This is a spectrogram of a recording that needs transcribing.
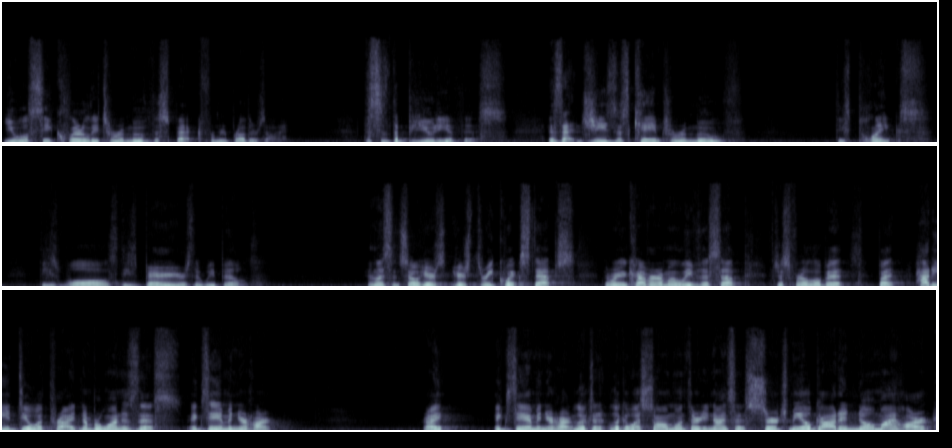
you will see clearly to remove the speck from your brother's eye. This is the beauty of this is that Jesus came to remove these planks, these walls, these barriers that we build. And listen, so here's, here's three quick steps that we're going to cover. I'm going to leave this up just for a little bit. But how do you deal with pride? Number one is this examine your heart, right? Examine your heart. Look at, look at what Psalm 139 says Search me, O God, and know my heart.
